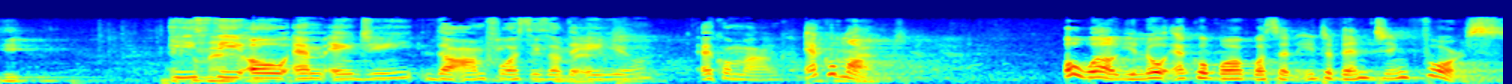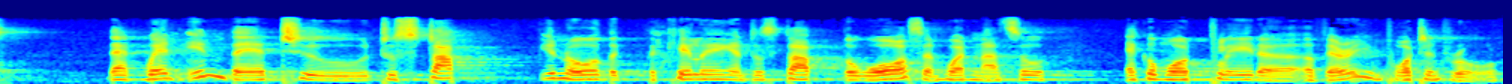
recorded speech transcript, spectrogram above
E- E C O M A G, the armed forces of the AU? ECOMAG. ECOMAG. Oh, well, you know, ECOMOG was an interventing force that went in there to, to stop, you know, the, the killing and to stop the wars and whatnot. So ECOMOG played a, a very important role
